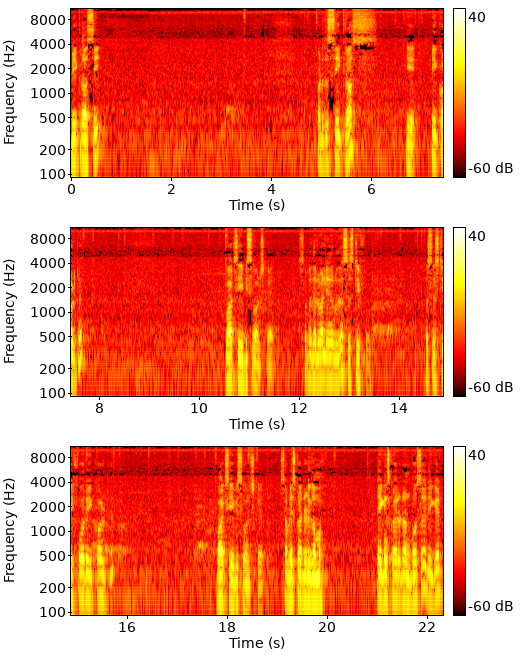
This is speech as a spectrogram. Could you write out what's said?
B cross C, what is the C cross A equal to box ABC whole square. So, இப்போ இதோட வேல்யூ என்ன கொடுத்தா சிக்ஸ்டி ஃபோர் இப்போ sixty four equal to box ABC whole square so அப்படியே ஸ்கொயர் எடுக்கலாமா taking square root on both இது get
